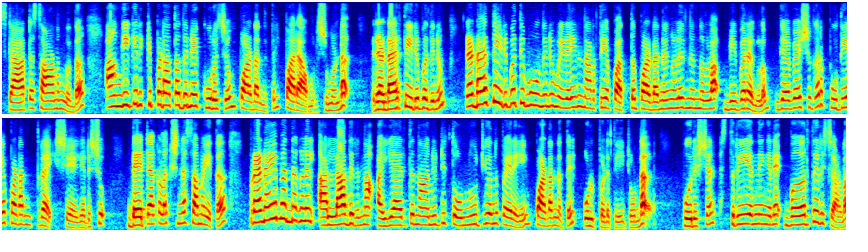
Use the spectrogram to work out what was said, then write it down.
സ്റ്റാറ്റസ് ആണെന്നത് അംഗീകരിക്കപ്പെടാത്തതിനെ കുറിച്ചും പഠനത്തിൽ പരാമർശമുണ്ട്. രണ്ടായിരത്തി ഇരുപതിനും രണ്ടായിരത്തി ഇരുപത്തി മൂന്നിനും ഇടയിൽ നടത്തിയ പത്ത് പഠനങ്ങളിൽ നിന്നുള്ള വിവരങ്ങളും ഗവേഷകർ പുതിയ പഠനത്തിനായി ശേഖരിച്ചു. ഡേറ്റ കളക്ഷന്റെ സമയത്ത് പ്രണയബന്ധങ്ങളിൽ അല്ലാതിരുന്ന അയ്യായിരത്തി നാനൂറ്റി തൊണ്ണൂറ്റിയൊന്ന് പേരെയും പഠനത്തിൽ ഉൾപ്പെടുത്തിയിട്ടുണ്ട്. പുരുഷൻ സ്ത്രീ എന്നിങ്ങനെ വേർതിരിച്ചാണ്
